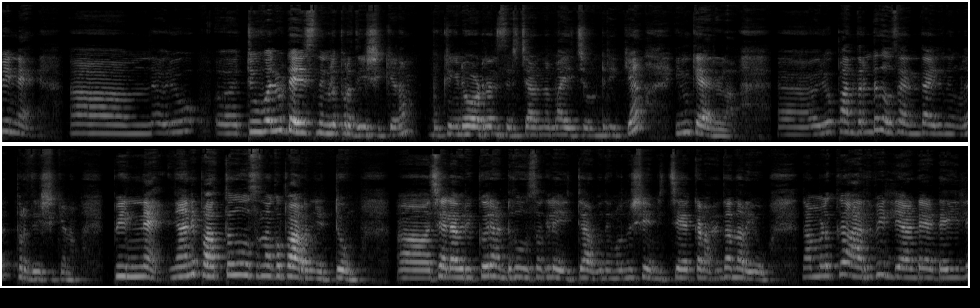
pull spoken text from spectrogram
പിന്നെ ഒരു ട്വൽവ് ഡേയ്സ് നിങ്ങൾ പ്രതീക്ഷിക്കണം. ബുക്കിങ്ങിന്റെ ഓർഡർ അനുസരിച്ചാണ് നമ്മൾ അയച്ചുകൊണ്ടിരിക്കുക ഇൻ കേരള ഒരു പന്ത്രണ്ട് ദിവസം എന്തായാലും നിങ്ങൾ പ്രതീക്ഷിക്കണം. പിന്നെ ഞാൻ പത്ത് ദിവസം എന്നൊക്കെ പറഞ്ഞിട്ടും ചിലവർക്ക് രണ്ട് ദിവസമൊക്കെ ലേറ്റ് ആകുമ്പോൾ നിങ്ങളൊന്ന് ക്ഷമിച്ചേക്കണം. എന്താണെന്നറിയോ നമ്മൾക്ക് അറിവില്ലാണ്ട് ഇടയിൽ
